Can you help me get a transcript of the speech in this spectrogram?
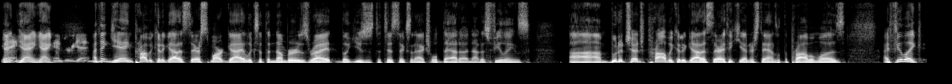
Yang, Yang? Yang, Yang. Andrew Yang. I think Yang probably could have got us there. Smart guy, looks at the numbers, right? Like uses statistics and actual data, not his feelings. Um, Buttigieg probably could have got us there. I think he understands what the problem was. I feel like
